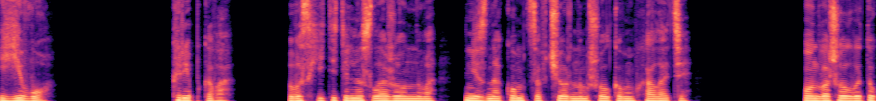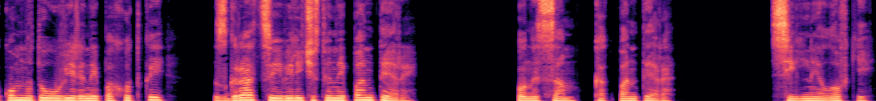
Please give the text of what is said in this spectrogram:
его. Крепкого, восхитительно сложенного незнакомца в черном шелковом халате. Он вошел в эту комнату уверенной походкой с грацией величественной пантеры. Он и сам, как пантера. Сильный и ловкий.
